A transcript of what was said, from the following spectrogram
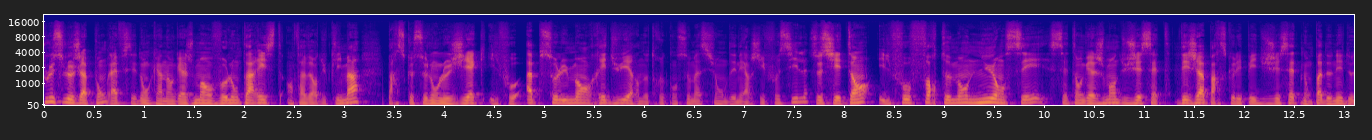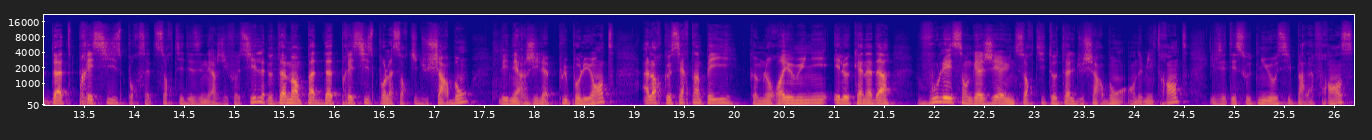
plus le Japon. Bref, c'est donc un engagement volontariste en faveur du climat, parce que selon le GIEC, il faut absolument réduire notre consommation d'énergie fossile. Ceci étant, il faut fortement nuancer cet engagement du G7. Déjà parce que les pays du G7 n'ont pas donné de date précise pour cette sortie des énergies fossiles, notamment pas de date précise pour la sortie du charbon, l'énergie la plus polluante, alors que certains pays, comme le Royaume-Uni et le Canada, voulaient s'engager à une sortie totale du charbon en 2030. Ils étaient soutenus aussi par la France,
